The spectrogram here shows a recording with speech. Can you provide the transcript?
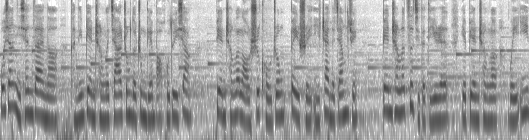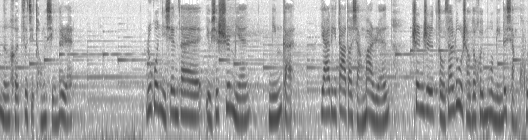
我想你现在呢，肯定变成了家中的重点保护对象，变成了老师口中背水一战的将军，变成了自己的敌人，也变成了唯一能和自己同行的人。如果你现在有些失眠、敏感，压力大到想骂人，甚至走在路上都会莫名的想哭；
